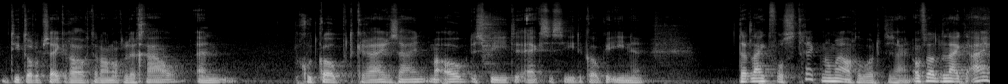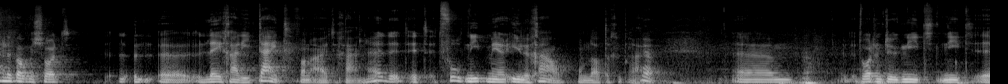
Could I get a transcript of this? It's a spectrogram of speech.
die tot op zekere hoogte dan nog legaal en goedkoop te krijgen zijn, maar ook de speed, de ecstasy, de cocaïne. Dat lijkt volstrekt normaal geworden te zijn. Of dat lijkt eigenlijk ook een soort eh, eh, legaliteit van uit te gaan. Hè? Het, het, het voelt niet meer illegaal om dat te gebruiken. Ehm, het wordt natuurlijk niet, niet eh,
